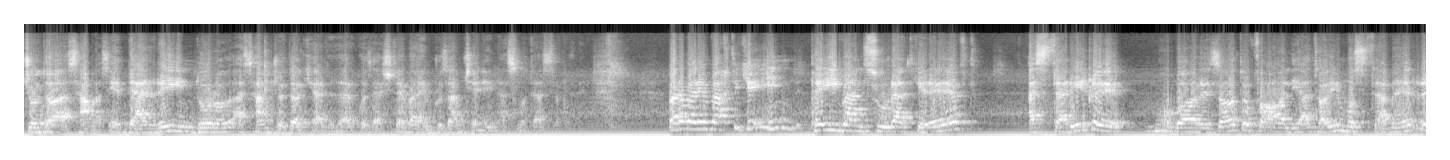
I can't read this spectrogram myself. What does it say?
جدا از هم هست یه دره این دو رو از هم جدا کرده در گذشته و امروز هم چنین هست متاسفانه. بنابراین وقتی که این پیوند صورت گرفت از طریق مبارزات و فعالیت های مستمر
